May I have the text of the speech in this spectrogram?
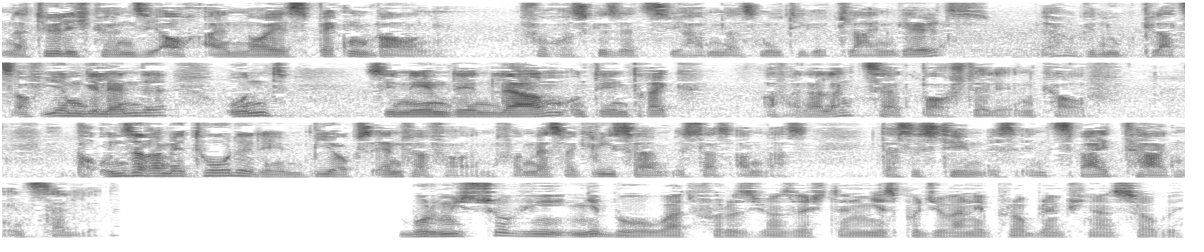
natürlich können Sie auch ein neues Becken bauen. Vorausgesetzt, Sie haben das nötige Kleingeld, ja, genug Platz auf Ihrem Gelände und Sie nehmen den Lärm und den Dreck auf einer Langzeitbaustelle in Kauf. Bei unserer Methode, dem Biox-N-Verfahren von Messer Griesheim, ist das anders. Das System ist in zwei Tagen installiert. Burmistrzowi nie było łatwo rozwiązać ten niespodziewany problem finansowy,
